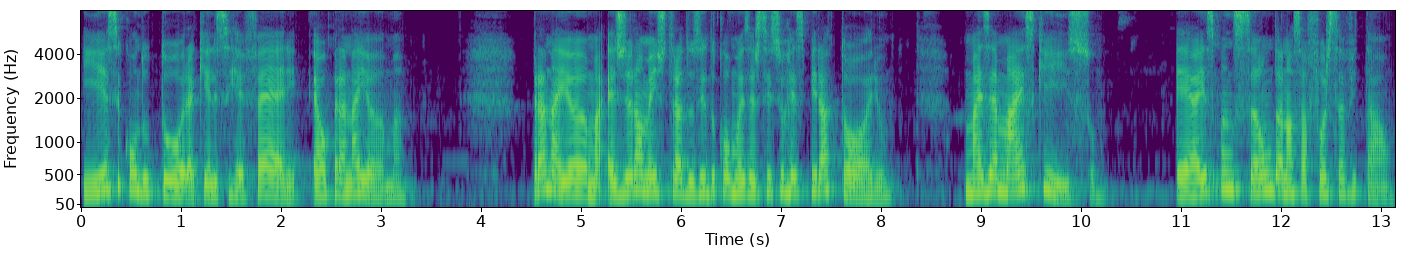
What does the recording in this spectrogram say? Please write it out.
e esse condutor a que ele se refere é o pranayama. Pranayama é geralmente traduzido como exercício respiratório, mas é mais que isso. É a expansão da nossa força vital.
